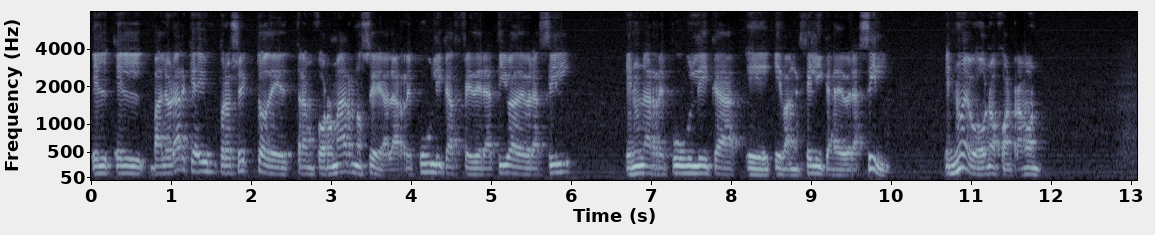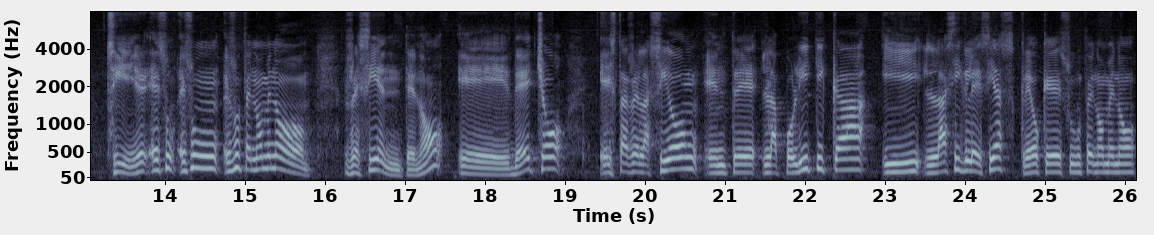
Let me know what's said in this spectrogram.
El, valorar que hay un proyecto de transformar, no sé, a la República Federativa de Brasil en una República eh, Evangélica de Brasil. ¿Es nuevo o no, Juan Ramón? Sí, es un, es un, es un fenómeno reciente, ¿no? Eh, de hecho, esta relación entre la política y las iglesias creo que es un fenómeno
